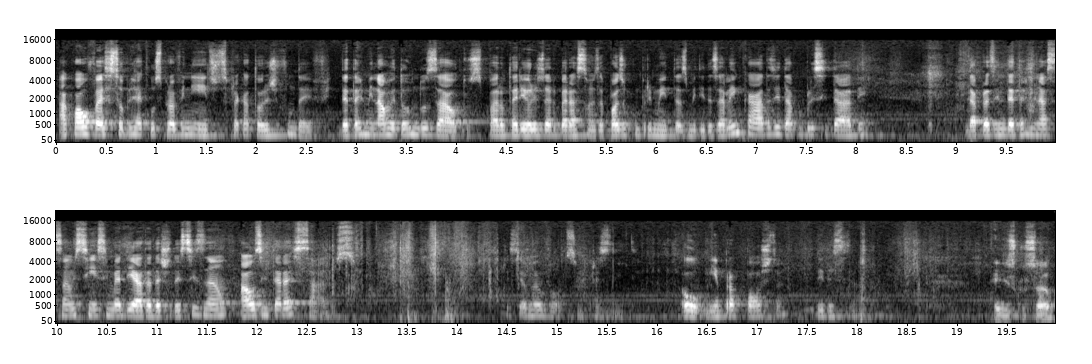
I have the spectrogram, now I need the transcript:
A qual versa sobre recursos provenientes dos precatórios de Fundef. Determinar o retorno dos autos para ulteriores deliberações após o cumprimento das medidas elencadas e dar publicidade da presente determinação e ciência imediata desta decisão aos interessados. Esse é o meu voto, senhor presidente. Ou minha proposta de decisão. Em discussão?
